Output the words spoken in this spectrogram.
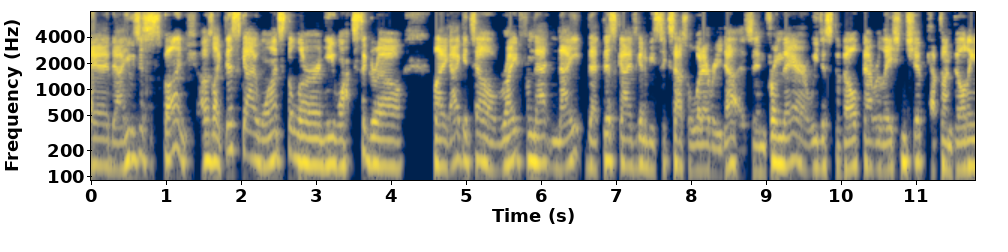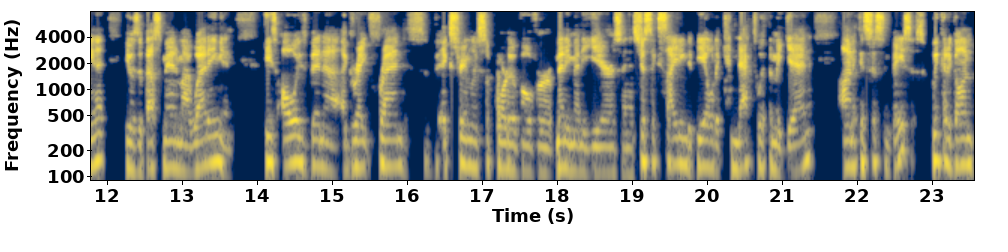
and uh, he was just a sponge. I was like, this guy wants to learn, he wants to grow. Like I could tell right from that night that this guy's going to be successful, whatever he does. And from there, we just developed that relationship, kept on building it. He was the best man in my wedding, and he's always been a, a, great friend, extremely supportive over many, many years. And it's just exciting to be able to connect with him again on a consistent basis. We could have gone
